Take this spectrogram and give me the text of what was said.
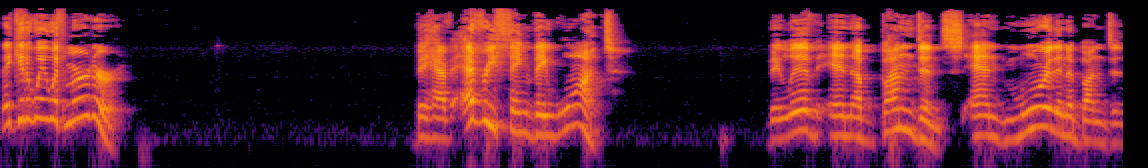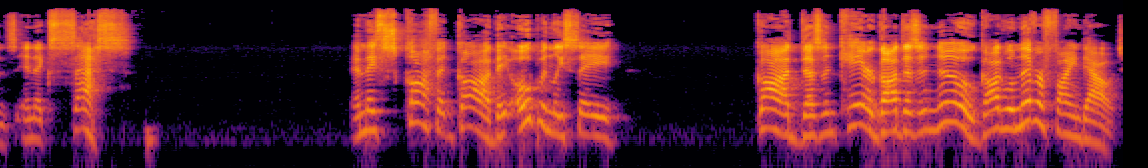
They get away with murder. They have everything they want. They live in abundance and more than abundance, in excess. And they scoff at God. They openly say, God doesn't care. God doesn't know. God will never find out.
